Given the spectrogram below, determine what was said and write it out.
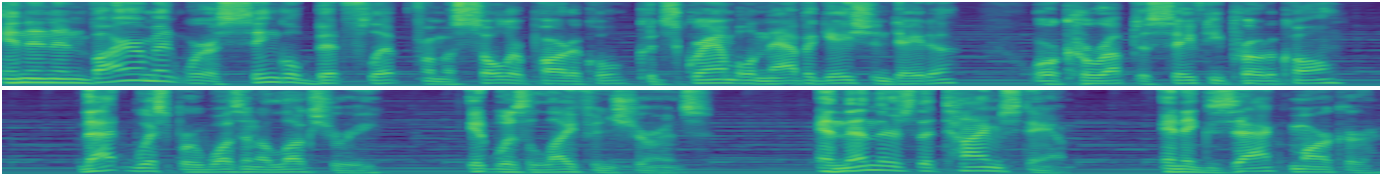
In an environment where a single bit flip from a solar particle could scramble navigation data or corrupt a safety protocol, that whisper wasn't a luxury, it was life insurance. And then there's the timestamp, an exact marker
